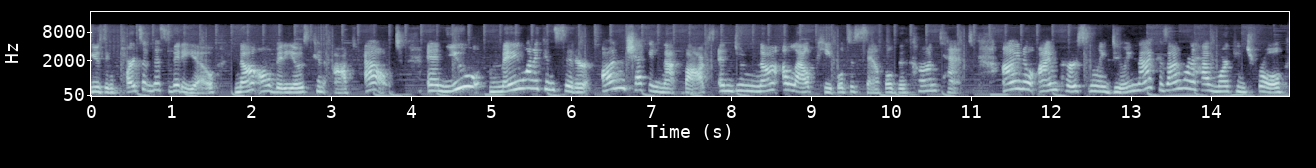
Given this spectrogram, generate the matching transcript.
using parts of this video. Not all videos can opt out. And you may want to consider unchecking that box and do not allow people to sample the content. I know I'm personally doing that because I want to have more control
